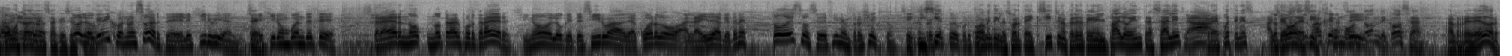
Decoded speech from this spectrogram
¿Cómo Bueno, está de todo- mensajes Todo esto? lo que dijo no es suerte, elegir bien, Sí. elegir un buen DT. Traer, no, no traer por traer, sino lo que te sirva de acuerdo a la idea que tenés. Todo eso se define en proyecto. Sí, en y si, deportivo. obviamente que la suerte existe, una pelota pega en el palo, entra, sale, Claro. pero después tenés lo que vos decís, margen un montón de cosas alrededor.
